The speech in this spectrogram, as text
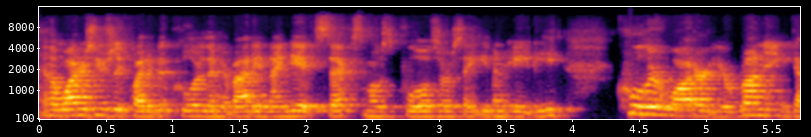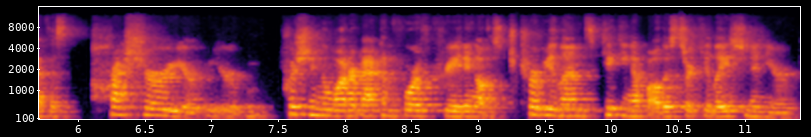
and the water is usually quite a bit cooler than your body, 98.6. Most pools are say even 80. Cooler water, you're running, you got this pressure, you're, you're pushing the water back and forth, creating all this turbulence, kicking up all the circulation in your,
